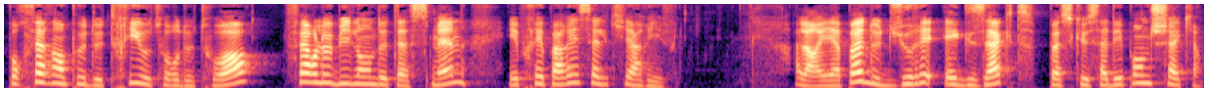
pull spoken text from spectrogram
pour faire un peu de tri autour de toi, faire le bilan de ta semaine et préparer celle qui arrive. Alors il n'y a pas de durée exacte parce que ça dépend de chacun.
